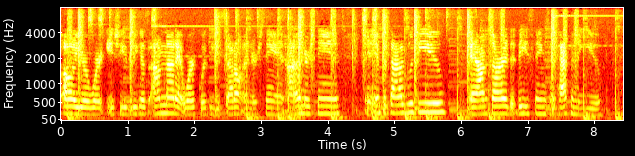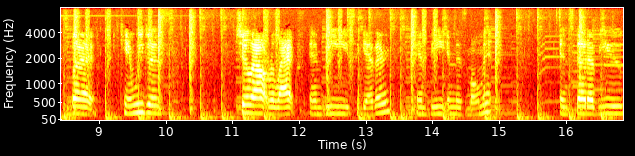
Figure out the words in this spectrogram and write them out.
all your work issues because I'm not at work with you, so I don't understand. I understand and empathize with you, and I'm sorry that these things have happened to you. But can we just chill out, relax, and be together and be in this moment instead of you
